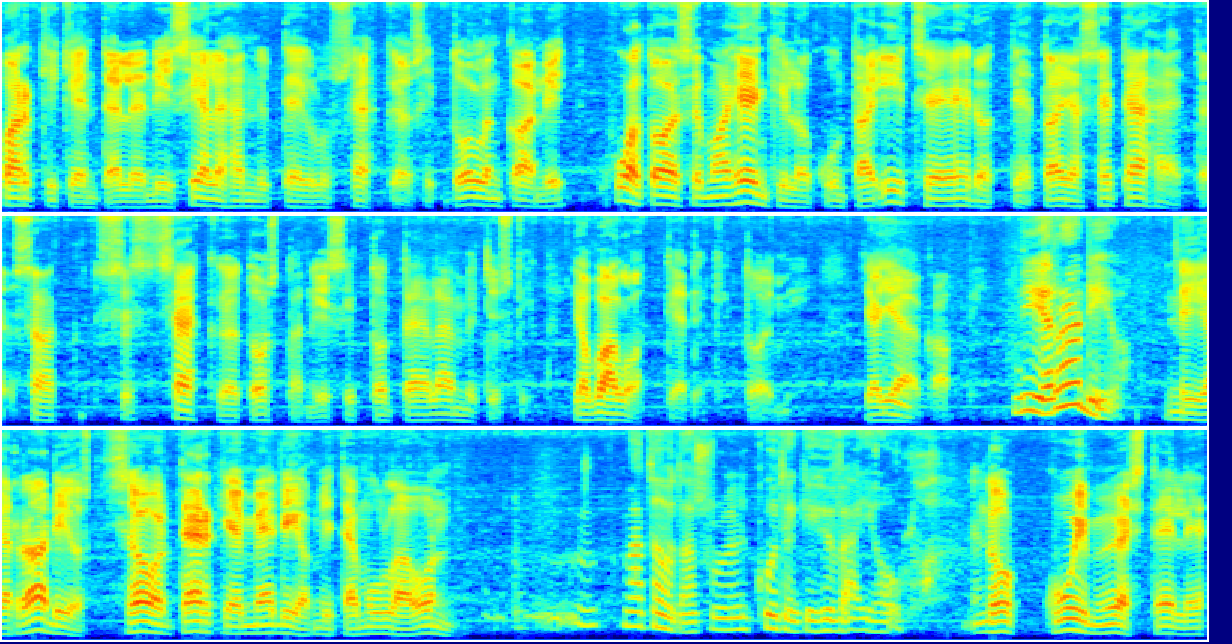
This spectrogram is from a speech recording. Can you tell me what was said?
parkkikentälle, niin siellähän nyt ei ollut sähköä sitten ollenkaan, niin huoltoaseman henkilökunta itse ehdotti, että aja se tähän, että saat sähköä tosta, niin sitten on tämä lämmityskin. Ja valot tietenkin toimii. Ja mm. jääkaappi. Niin ja radio. Niin ja radio, se on tärkeä media, mitä mulla on. Mä toivotan sulle nyt kuitenkin hyvää joulua. No kuin myös teille.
